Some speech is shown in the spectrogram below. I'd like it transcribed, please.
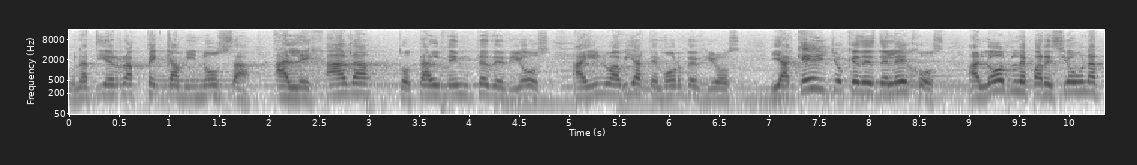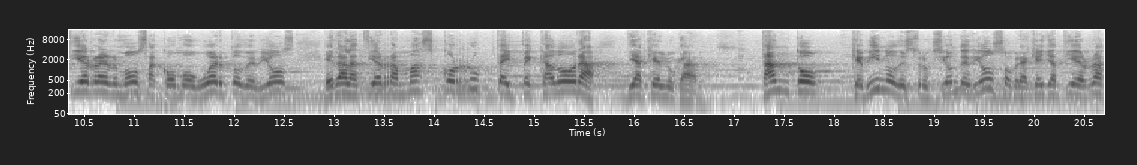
una tierra pecaminosa, alejada totalmente de Dios. Ahí no había temor de Dios. Y aquello que desde lejos a Lot le pareció una tierra hermosa como huerto de Dios, era la tierra más corrupta y pecadora de aquel lugar. Tanto que vino destrucción de Dios sobre aquella tierra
